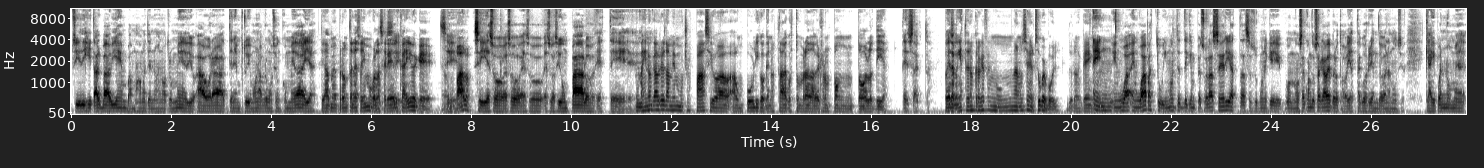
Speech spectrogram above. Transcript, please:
si digital va bien, vamos a meternos en otros medios. Ahora tenemos, tuvimos una promoción con medallas. Te iba a preguntarle eso mismo con la serie del Caribe, que es un palo. Sí, eso, eso, eso, eso ha sido un palo. Este... Me imagino que abrió también mucho espacio a, a un público que no estaba acostumbrado a ver rompón todos los días. Exacto. Pues también estuvieron, creo que fue en un anuncio en el Super Bowl. Durante, en, en, en, Guapa estuvimos desde que empezó la serie hasta se supone que, pues, no sé cuándo se acabe, pero todavía está corriendo el anuncio. Que ahí pues no me...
